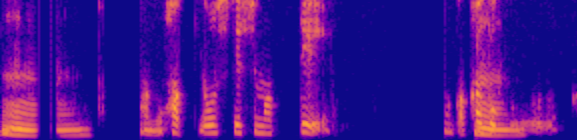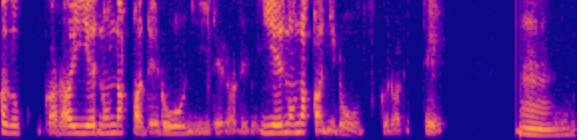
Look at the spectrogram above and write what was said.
うん、あの、発狂してしまって、なんか家族、うん、家族から家の中で牢に入れられる、家の中に牢を作られて、うん、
